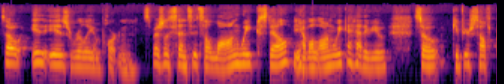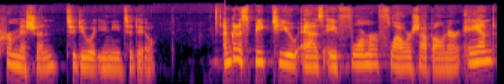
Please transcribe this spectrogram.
So it is really important, especially since it's a long week still. You have a long week ahead of you. So give yourself permission to do what you need to do. I'm going to speak to you as a former flower shop owner and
